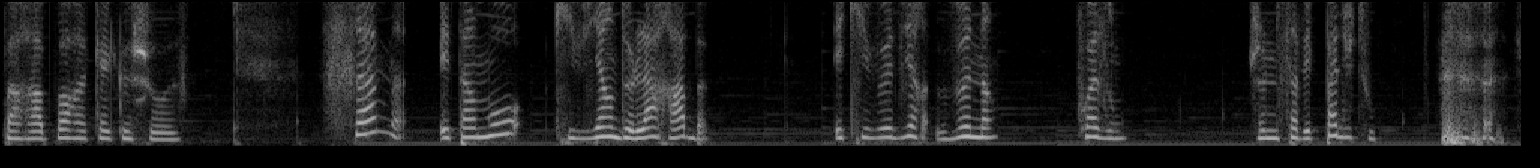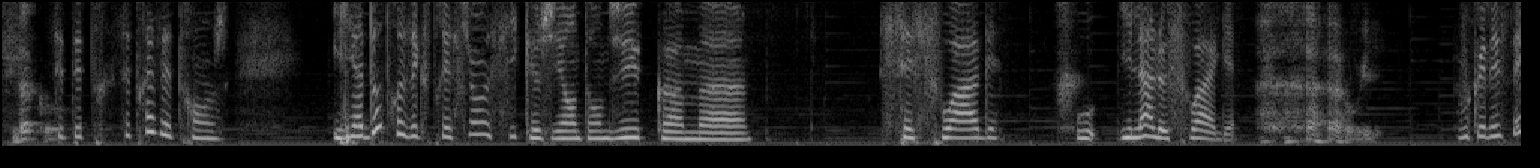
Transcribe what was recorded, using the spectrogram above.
par rapport à quelque chose. Sam est un mot qui vient de l'arabe et qui veut dire venin, poison. Je ne savais pas du tout. C'était c'est très étrange. Il y a d'autres expressions aussi que j'ai entendues comme euh, c'est swag ou il a le swag. oui. Vous connaissez?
